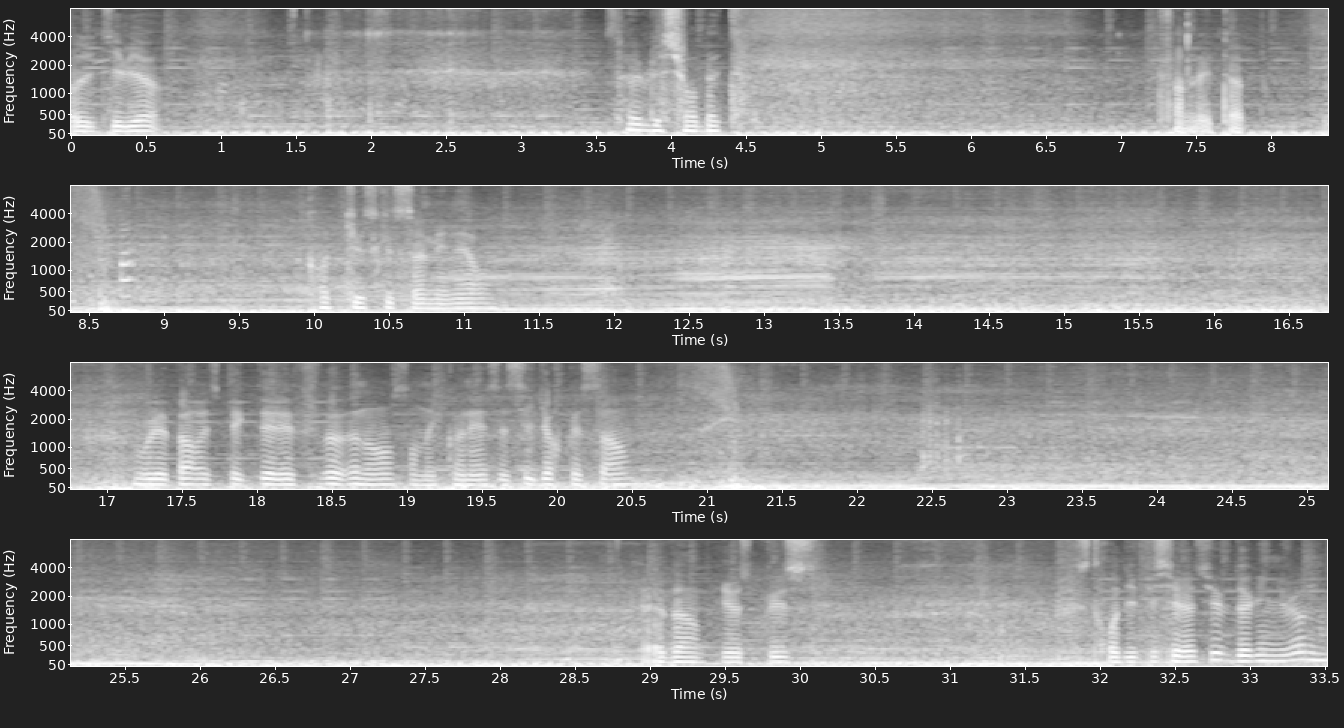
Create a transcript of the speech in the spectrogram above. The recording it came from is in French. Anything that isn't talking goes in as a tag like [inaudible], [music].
Fracture du tibia. Ça blessure bête. Fin de l'étape. Qu'est-ce que ça m'énerve. Vous voulez pas respecter les feux Non, sans déconner, c'est si dur que ça. Eh ben, Prius Plus. C'est trop difficile à suivre de ligne jaune.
